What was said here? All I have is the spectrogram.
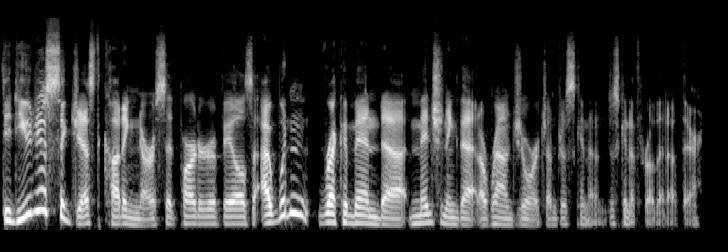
Did you just suggest cutting Narset Powder Veils? I wouldn't recommend uh, mentioning that around George. I'm just gonna just gonna throw that out there.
